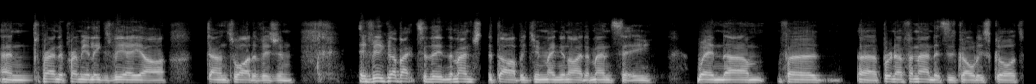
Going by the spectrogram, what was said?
and comparing the Premier League's VAR down to our division. If you go back to the, the Manchester derby between Man United and Man City, when um, for uh, Bruno Fernandes's goal he scored,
